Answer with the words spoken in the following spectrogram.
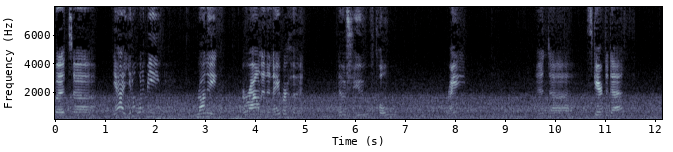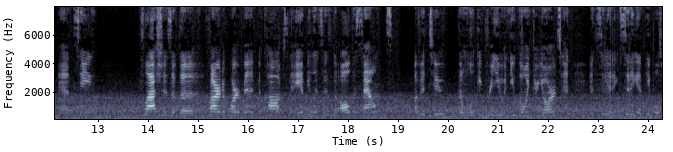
But, uh, yeah, you don't want to be running around in a neighborhood, no shoes, cold, rain, and uh, scared to death, and seeing flashes of the fire department, the cops, the ambulances, the, all the sounds of it too. Them looking for you and you going through yards and and sitting sitting in people's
